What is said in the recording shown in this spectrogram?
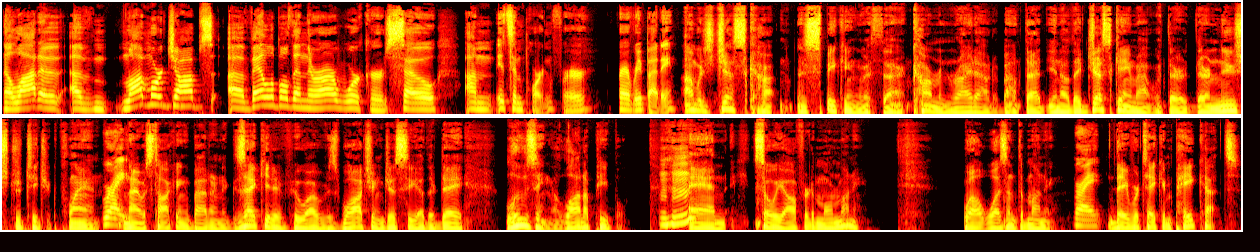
a lot of, a lot more jobs available than there are workers. So um, it's important for for everybody. I was just speaking with uh, Carmen Rideout about that. You know, they just came out with their, their new strategic plan. Right. And I was talking about an executive who I was watching just the other day losing a lot of people. Mhm. And so he offered him more money. Well, it wasn't the money. Right. They were taking pay cuts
